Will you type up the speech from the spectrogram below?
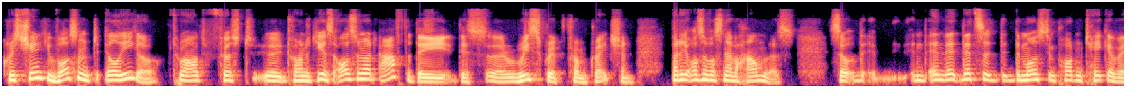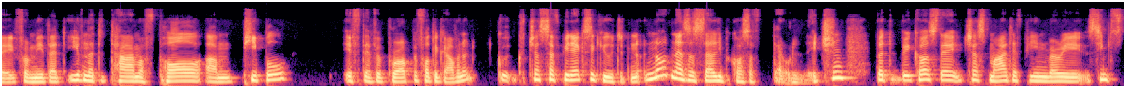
Christianity wasn't illegal throughout the first uh, 200 years. Also not after the this uh, rescript from Trajan but it also was never harmless. So, and, and, that's a, the most important takeaway for me that even at the time of Paul, um, people, if they were brought before the government, could, could, just have been executed. Not necessarily because of their religion, but because they just might have been very seems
